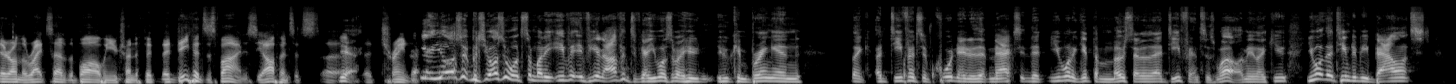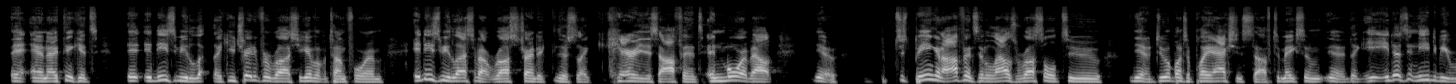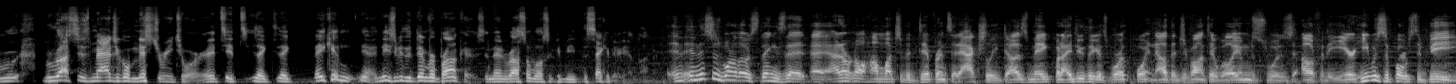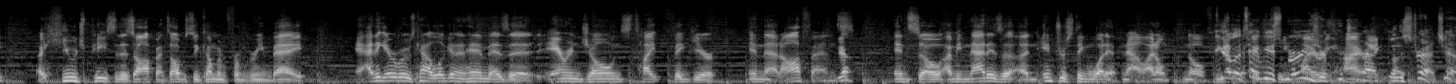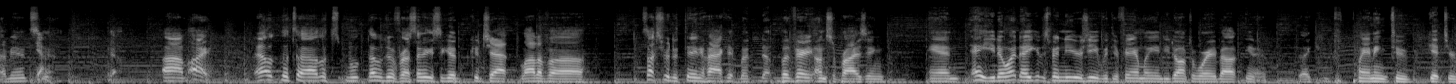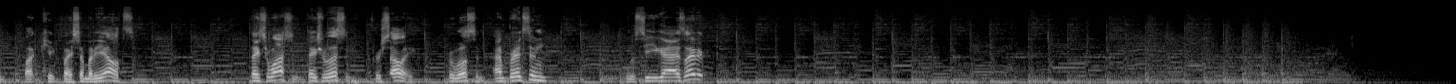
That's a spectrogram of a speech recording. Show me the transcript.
they're on the right side of the ball when you're trying to fix the defense is fine. It's the offense. It's uh, Yeah. a trainer. Yeah, you also, but you also want somebody, even if you're an offensive guy, you want somebody who who can bring in like a defensive coordinator that max that you want to get the most out of that defense as well. I mean, like you you want that team to be balanced, and I think it's it, it needs to be like you traded for Russ, you gave up a ton for him. It needs to be less about Russ trying to just like carry this offense and more about you know just being an offense that allows Russell to you know do a bunch of play action stuff to make some you know like he, he doesn't need to be Ru- Russ's magical mystery tour. It's it's like like make him you know, it needs to be the Denver Broncos and then Russell Wilson could be the secondary headliner. And, and this is one of those things that I don't know how much of a difference it actually does make, but I do think it's worth pointing out that Javonte Williams was out for the year. He was supposed to be a huge piece of this offense, obviously coming from Green Bay. I think everybody was kind of looking at him as a Aaron Jones type figure in that offense. Yeah. And so, I mean, that is a, an interesting what if now. I don't know if You got Latavius keep Murray as your hiring, on the stretch. Yeah, I mean it's Yeah. yeah. Um, all right, That'll- let's uh, let's that'll do it for us. I think it's a good good chat. A lot of uh, sucks for Nathaniel Hackett, but but very unsurprising. And hey, you know what? Now you get to spend New Year's Eve with your family, and you don't have to worry about you know like planning to get your butt kicked by somebody else. Thanks for watching. Thanks for listening. For Sully, for Wilson, I'm Brinson. We'll see you guys later.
